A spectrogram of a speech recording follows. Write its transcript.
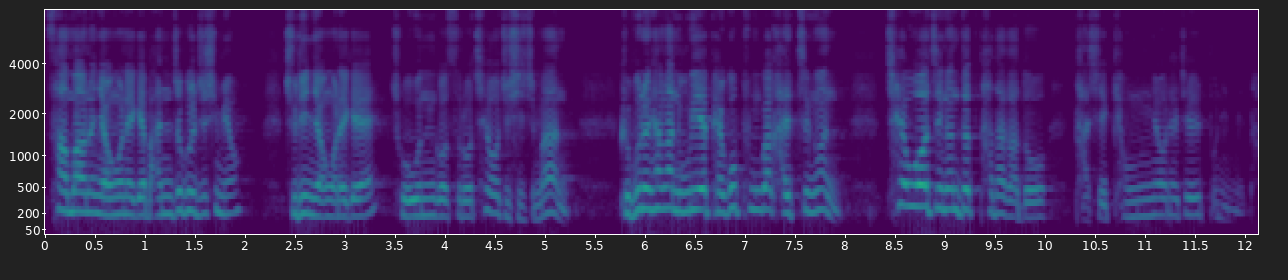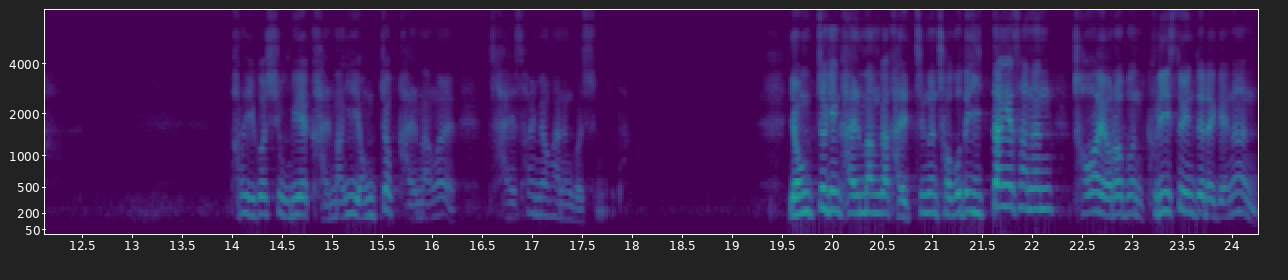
사모하는 영혼에게 만족을 주시며 줄인 영혼에게 좋은 것으로 채워 주시지만 그분을 향한 우리의 배고픔과 갈증은 채워지는 듯 하다가도 다시 격렬해질 뿐입니다. 바로 이것이 우리의 갈망, 이 영적 갈망을 잘 설명하는 것입니다. 영적인 갈망과 갈증은 적어도 이 땅에 사는 저와 여러분 그리스도인들에게는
